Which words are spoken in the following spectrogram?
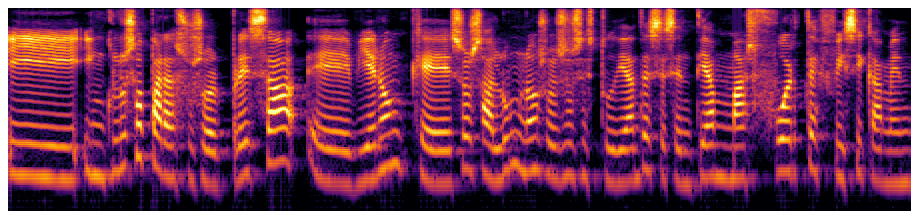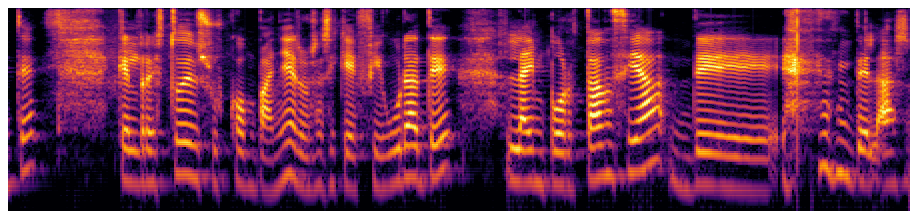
Y incluso para su sorpresa eh, vieron que esos alumnos o esos estudiantes se sentían más fuertes físicamente que el resto de sus compañeros. Así que figúrate la importancia de, de las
